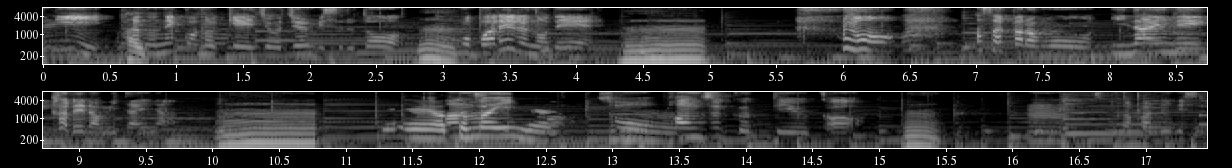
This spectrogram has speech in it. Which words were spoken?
に、はいあの猫のケージを準備すると、うん。もうバレるので、うーん。もう朝からもういないね、彼らみたいな。うーん。えー、頭いいね。そう、うん感づくっていうか、うん。うん、そんな感じですね。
